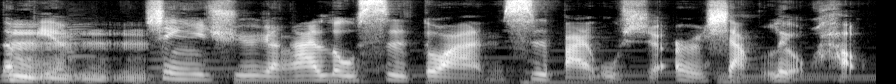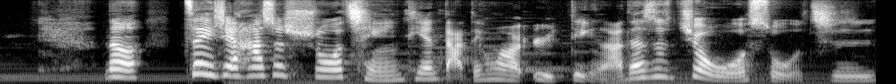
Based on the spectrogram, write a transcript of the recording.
那边，嗯嗯嗯、信义区仁爱路四段四百五十二巷六号。那这一间他是说前一天打电话预定啊，但是就我所知，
